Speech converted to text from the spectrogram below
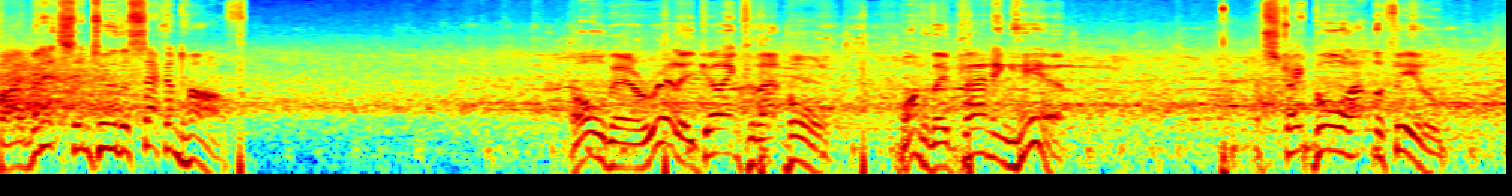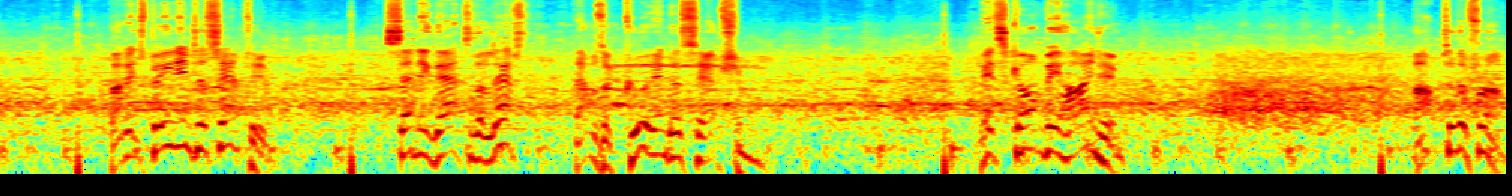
Five minutes into the second half. Oh, they're really going for that ball. What are they planning here? A straight ball up the field. But it's been intercepted. Sending that to the left. That was a good interception. It's gone behind him. Up to the front.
